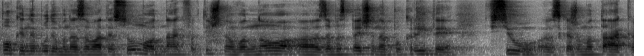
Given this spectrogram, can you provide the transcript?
Поки не будемо називати суму, однак фактично воно е, забезпечено покрити всю, е, скажімо так,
